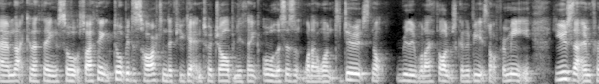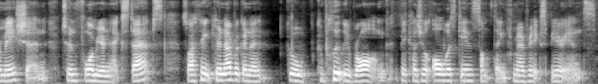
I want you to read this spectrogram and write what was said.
um, that kind of thing. So, so I think don't be disheartened if you get into a job and you think, oh, this isn't what I want to do. It's not really what I thought it was going to be. It's not for me. Use that information to inform your next steps. So I think you're never going to go completely wrong because you'll always gain something from every experience.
